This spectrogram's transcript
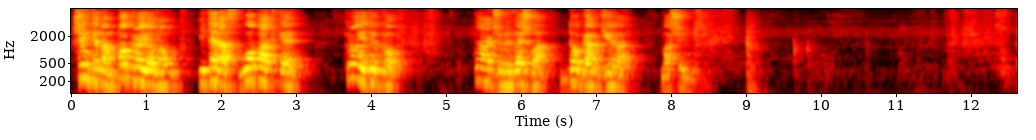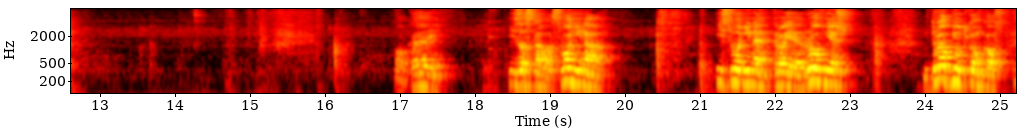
Szynkę mam pokrojoną i teraz łopatkę kroję tylko tak, żeby weszła do gardziela maszynki. Ok. I została słonina. I słoninę kroję również w drobniutką kostkę.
